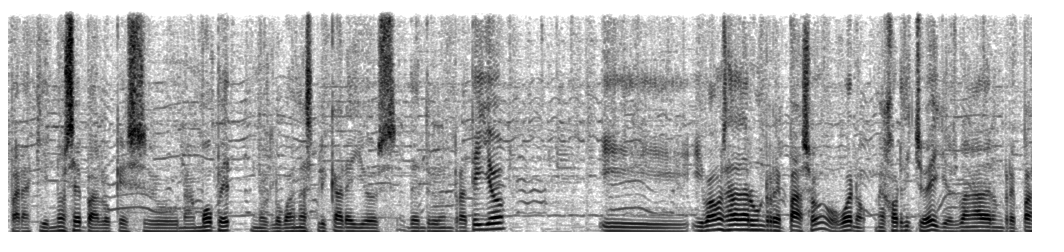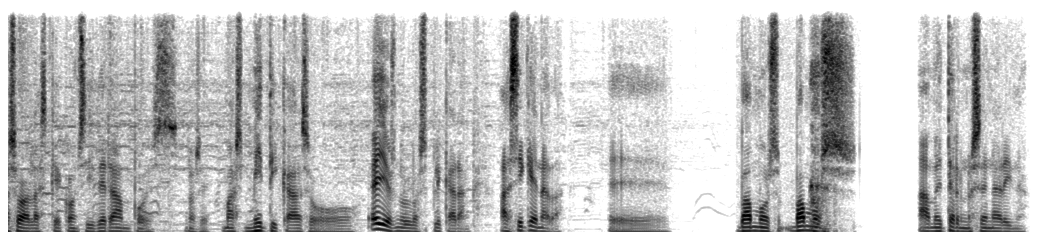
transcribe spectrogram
para quien no sepa lo que es una moped, nos lo van a explicar ellos dentro de un ratillo. Y, y vamos a dar un repaso, o bueno, mejor dicho, ellos van a dar un repaso a las que consideran, pues, no sé, más míticas o ellos nos lo explicarán. Así que nada, eh, vamos, vamos a meternos en harina.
